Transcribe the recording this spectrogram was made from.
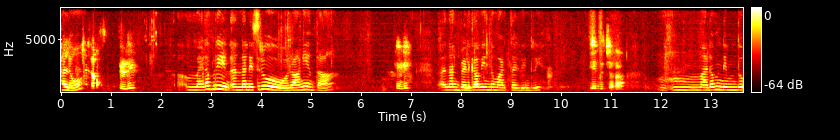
ಹಲೋ? ಮೇಡಮ್ ರೀ ನನ್ನ ಹೆಸರು ರಾಣಿ ಅಂತ. ಹೇಳಿ. ನಾನು ಬೆಳಗಾವಿಯಿಂದ ಮಾಡ್ತಾ ಇದ್ದೀನಿ ರೀ. ಏನ್ ವಿಚಾರ? ಮೇಡಮ್ ನಿಮ್ಮದು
